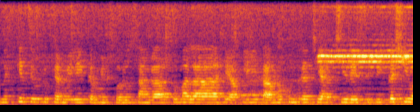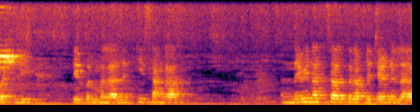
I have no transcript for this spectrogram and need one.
नक्कीच यूट्यूब फॅमिली कमेंट करून सांगा. तुम्हाला हे आपली तांदूळ कुंद्र्याची आजची रेसिपी कशी वाटली ते पण मला नक्की सांगा. आणि नवीन असाल तर आपल्या चॅनलला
